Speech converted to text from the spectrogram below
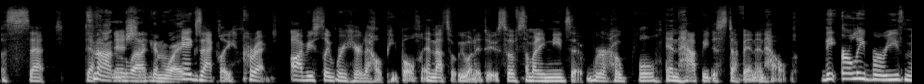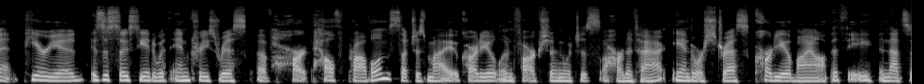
a set it's not in black and white. Exactly. Correct. Obviously, we're here to help people, and that's what we want to do. So if somebody needs it, we're hopeful and happy to step in and help. The early bereavement period is associated with increased risk of heart health problems such as myocardial infarction, which is a heart attack, and or stress cardiomyopathy. And that's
